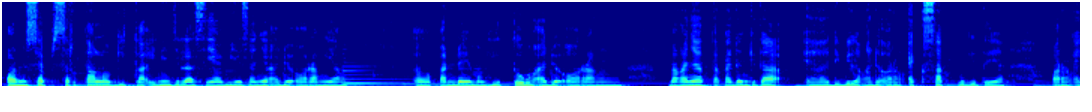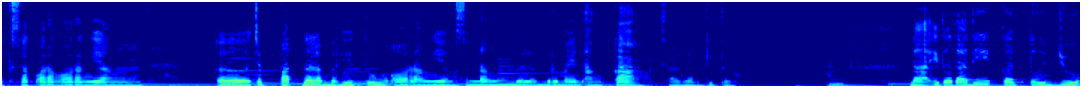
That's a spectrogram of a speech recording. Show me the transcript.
konsep serta logika. Ini jelas ya, biasanya ada orang yang uh, pandai menghitung, ada orang makanya terkadang kita ya dibilang ada orang eksak begitu ya. Orang eksak, orang-orang yang uh, cepat dalam berhitung, orang yang senang dalam bermain angka, misalnya begitu. Nah, itu tadi ketujuh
